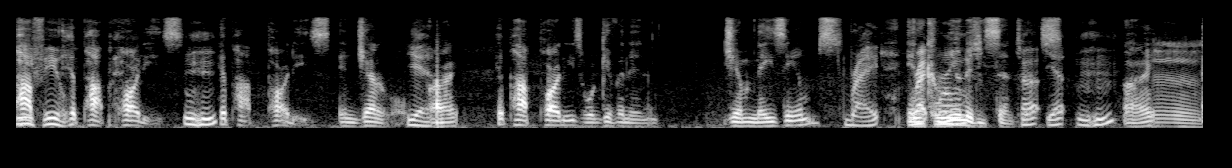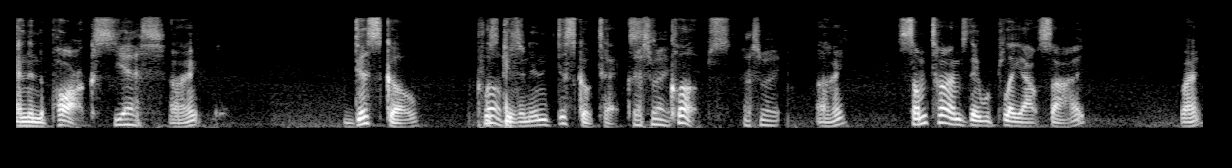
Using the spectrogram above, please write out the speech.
me hip-hop- feel. Hip-hop parties, Mhm. hip-hop parties in general. Yeah. All right. Hip-hop parties were given in gymnasiums, right. in Rec community rooms. centers. Uh, yep. Mm-hmm. All right. Mm. And in the parks. Yes. All right. Disco Clubs. was given in discotheques. That's right. Clubs. That's right. All right. Sometimes they would play outside, right?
